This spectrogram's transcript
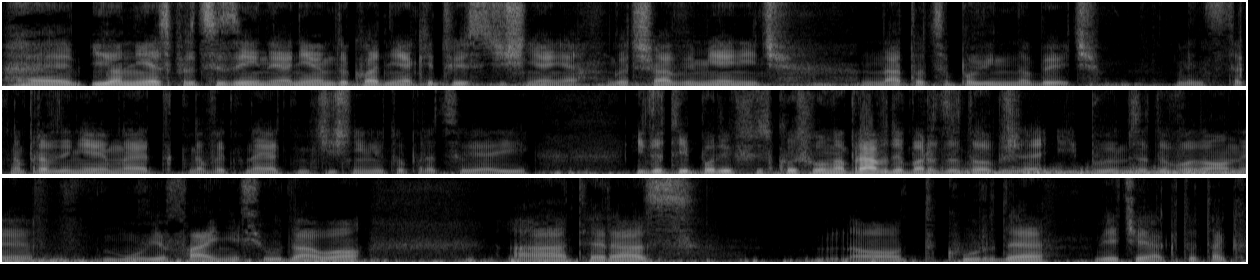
E, I on nie jest precyzyjny. Ja nie wiem dokładnie jakie tu jest ciśnienie. Go trzeba wymienić na to, co powinno być. Więc tak naprawdę nie wiem nawet, nawet na jakim ciśnieniu to pracuje. I, I do tej pory wszystko szło naprawdę bardzo dobrze i byłem zadowolony. Mówię, fajnie się udało. A teraz, no kurde, wiecie jak to tak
